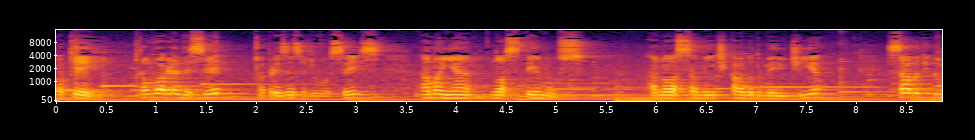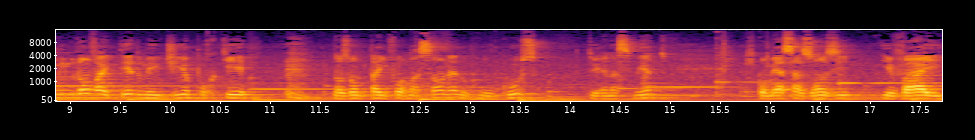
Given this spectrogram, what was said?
Ok, então vou agradecer a presença de vocês. Amanhã nós temos a nossa mente calma do meio-dia. Sábado e domingo não vai ter do meio-dia porque nós vamos estar em formação né, no, no curso de renascimento, que começa às 11 e vai.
